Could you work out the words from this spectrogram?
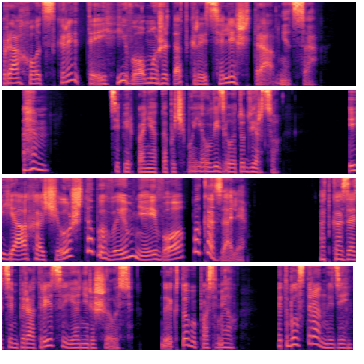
«Проход скрытый, его может открыть лишь травница». Эм. Теперь понятно, почему я увидел эту дверцу. «И я хочу, чтобы вы мне его показали». Отказать императрице я не решилась. Да и кто бы посмел. Это был странный день.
